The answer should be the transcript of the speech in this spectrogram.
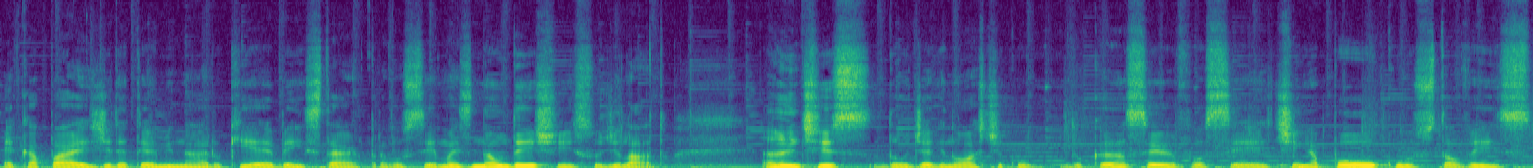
é capaz de determinar o que é bem-estar para você, mas não deixe isso de lado. Antes do diagnóstico do câncer, você tinha poucos, talvez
